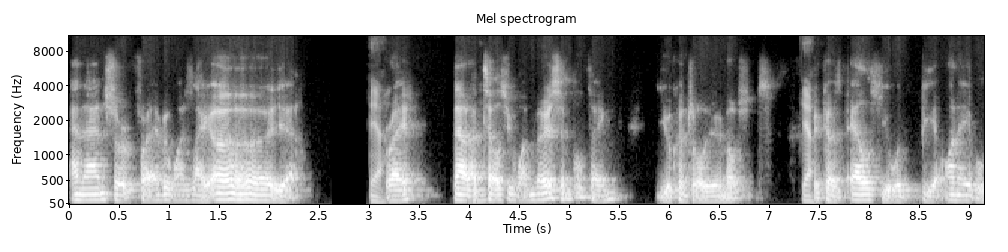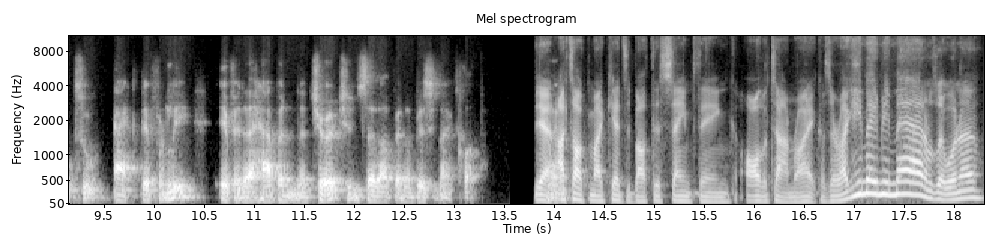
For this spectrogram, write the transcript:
And the answer for everyone is like, oh, yeah. Yeah. Right. Now, that mm-hmm. tells you one very simple thing you control your emotions. Yeah. Because else you would be unable to act differently if it had happened in a church instead of in a busy nightclub. Yeah, right? I talk to my kids about this same thing all the time, right? Because they're like, he made me mad. I was like, well, no,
